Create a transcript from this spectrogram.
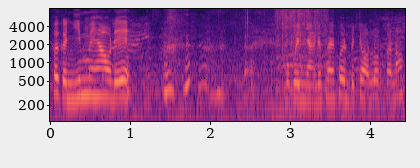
เพิ่นก็ยิ้มให้เฮาเด้บ่เป็นหยังเดี๋ยวให้เพิ่นไปจอดรถก่อนเนาะ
